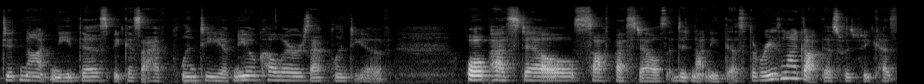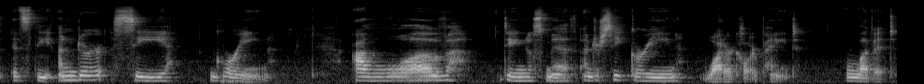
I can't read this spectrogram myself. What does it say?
did not need this because I have plenty of Neocolors, I have plenty of oil pastels, soft pastels. I did not need this. The reason I got this was because it's the Undersea Green. I love Daniel Smith Undersea Green watercolor paint. Love it.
